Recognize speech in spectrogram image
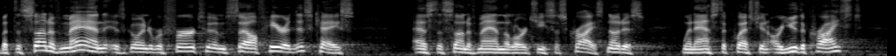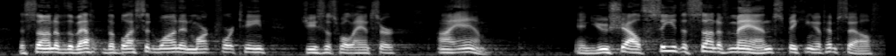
But the Son of Man is going to refer to himself here, in this case, as the Son of Man, the Lord Jesus Christ. Notice when asked the question, Are you the Christ, the Son of the, the Blessed One in Mark 14? Jesus will answer, I am. And you shall see the Son of Man, speaking of himself,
